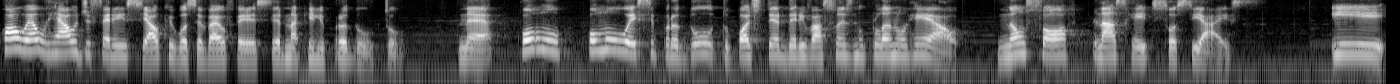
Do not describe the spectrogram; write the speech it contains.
qual é o real diferencial que você vai oferecer naquele produto, né? Como como esse produto pode ter derivações no plano real, não só nas redes sociais. E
